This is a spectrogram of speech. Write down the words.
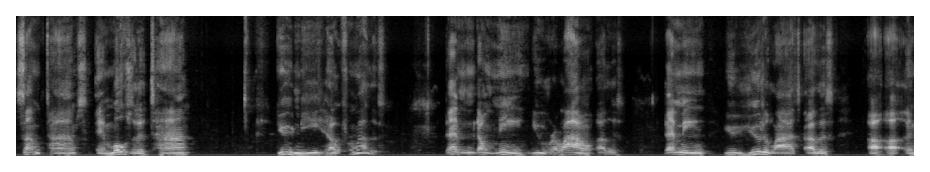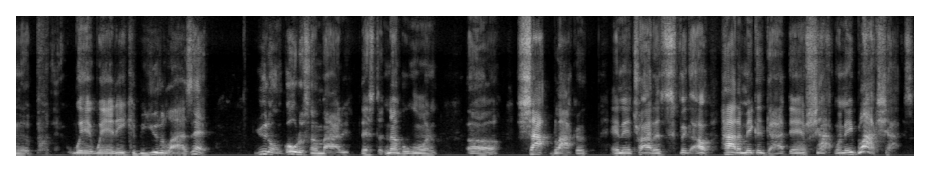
Sometimes, and most of the time, you need help from others. That don't mean you rely on others. That means you utilize others uh, uh, in the where where they could be utilized at. You don't go to somebody that's the number one uh, shot blocker and then try to figure out how to make a goddamn shot when they block shots.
